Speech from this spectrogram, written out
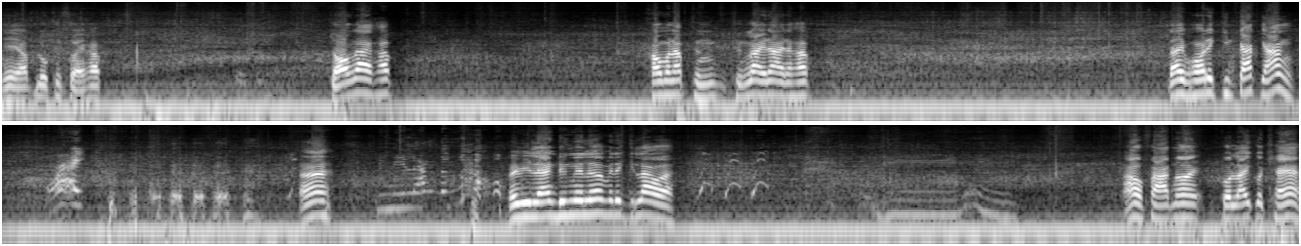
นี่ครับลูกที่สวยครับ จองได้ครับ เข้ามานับถึงถึงไร่ได้นะครับ ได้พอได้กินกักยังโอ้ยอะมีมีแรงดึงเราไม่มีแรงดึงเลยเลยไม่ได้กินเหล้าอะ เอาฝากหน่อย กดไลค์กดแชร์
